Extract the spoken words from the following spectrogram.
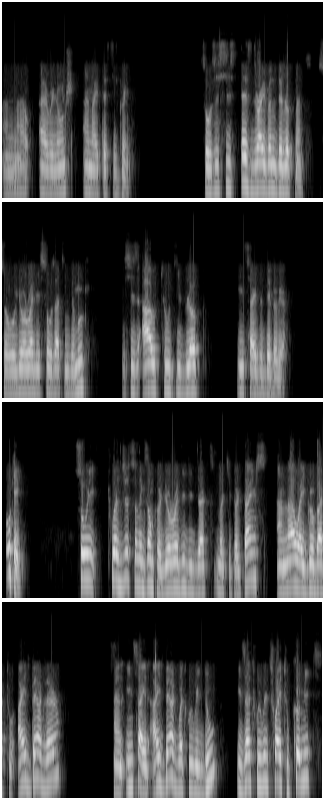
And now I relaunch and my test is green. So this is test-driven development. So you already saw that in the MOOC. This is how to develop inside the debugger. Okay, so it was just an example. You already did that multiple times. And now I go back to Iceberg there. And inside Iceberg, what we will do is that we will try to commit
